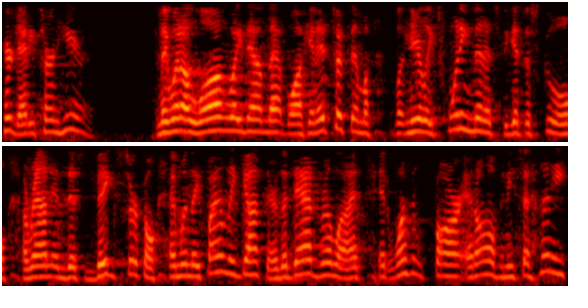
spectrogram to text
here, daddy, turn here. And they went a long way down that block, and it took them nearly 20 minutes to get to school around in this big circle. And when they finally got there, the dad realized it wasn't far at all. And he said, honey,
